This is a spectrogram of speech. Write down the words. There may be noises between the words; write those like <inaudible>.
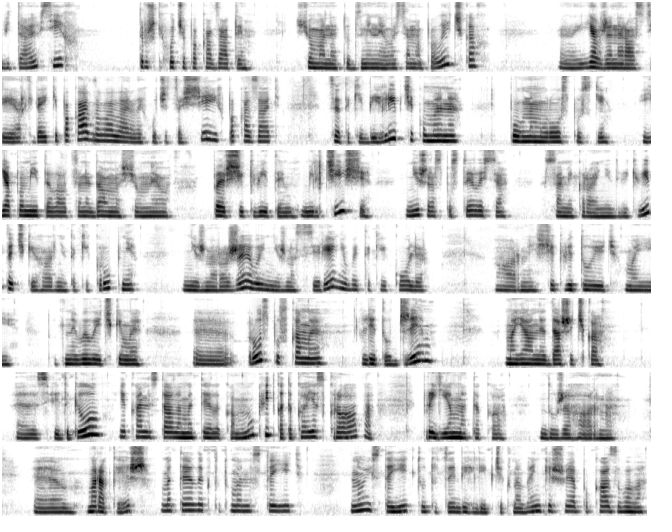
Вітаю всіх! Трошки хочу показати, що в мене тут змінилося на поличках. Е, Я вже не раз ці орхідейки показувала, але хочеться ще їх показати. Це такий бігліпчик у мене в повному розпуску. Я помітила це недавно, що в нього перші квіти мільчіші, ніж розпустилися самі крайні дві квіточки, гарні такі крупні ніжно-рожевий, ніжно-сиренєвий такий колір гарний. Ще квітують мої тут невеличкими е, розпусками. Little Gem. Моя недашечка е, Sweet Girl, яка не стала метеликом. Ну, квітка така яскрава, приємна така, дуже гарна. Е, Маракеш метелик тут у мене стоїть. Ну і стоїть тут оцей бігліпчик новенький, що я показувала.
